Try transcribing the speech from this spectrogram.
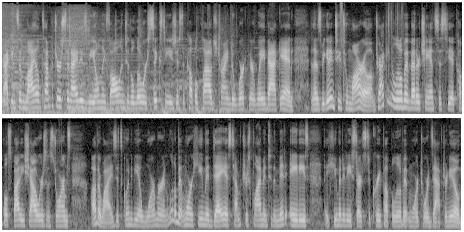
Tracking some mild temperatures tonight as we only fall into the lower 60s, just a couple clouds trying to work their way back in. And as we get into tomorrow, I'm tracking a little bit better chance to see a couple spotty showers and storms Otherwise, it's going to be a warmer and a little bit more humid day as temperatures climb into the mid 80s. The humidity starts to creep up a little bit more towards afternoon.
